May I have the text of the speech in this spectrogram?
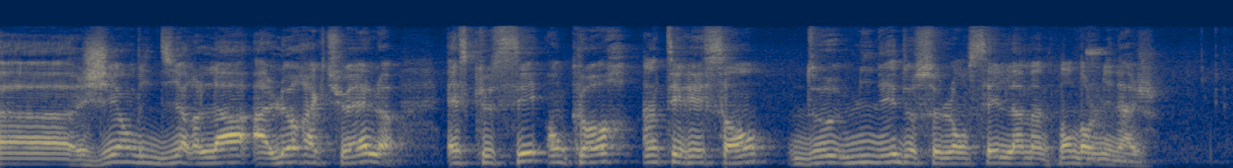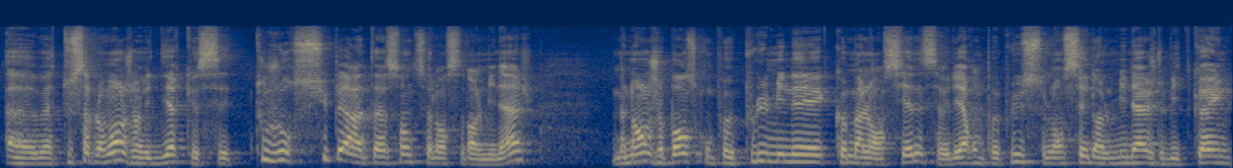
Euh, j'ai envie de dire là, à l'heure actuelle, est-ce que c'est encore intéressant de miner, de se lancer là maintenant dans le minage? Euh, bah, Tout simplement, j'ai envie de dire que c'est toujours super intéressant de se lancer dans le minage. Maintenant, je pense qu'on peut plus miner comme à l'ancienne, ça veut dire qu'on peut plus se lancer dans le minage de Bitcoin,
